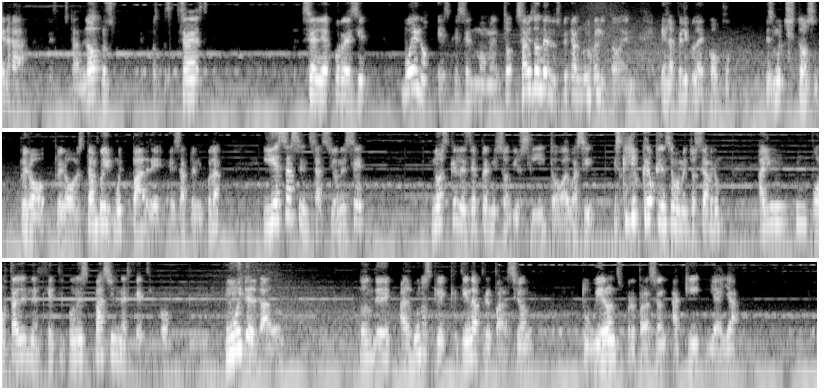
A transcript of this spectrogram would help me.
era tan locos, se le ocurre decir, bueno, es que es el momento. ¿Sabes dónde lo explican muy bonito? En, en, la película de Coco. Es muy chistoso, pero, pero está muy, muy padre esa película. Y esa sensación, ese. No es que les dé permiso Diosito o algo así. Es que yo creo que en ese momento se abre un, hay un, un portal energético, un espacio energético muy delgado, donde algunos que, que tienen la preparación tuvieron su preparación aquí y allá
